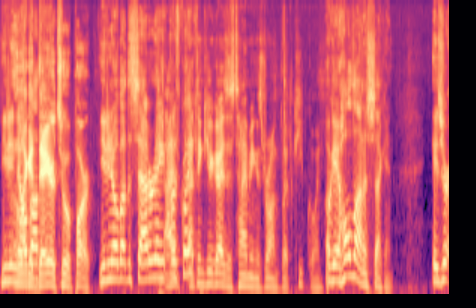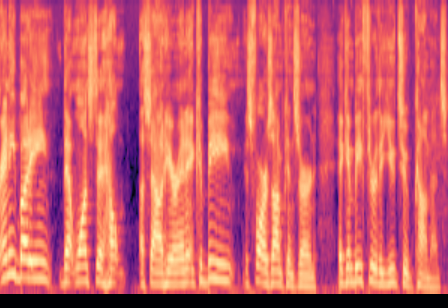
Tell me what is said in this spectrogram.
You didn't know like a about day or two apart. you didn't know about the Saturday I, earthquake. I think your guys' timing is wrong, but keep going. Okay, hold on a second. Is there anybody that wants to help us out here? And it could be, as far as I'm concerned, it can be through the YouTube comments.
